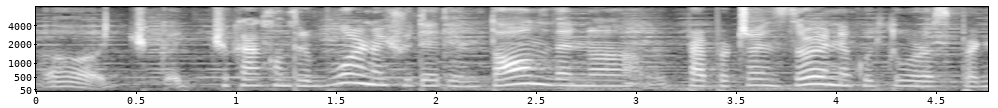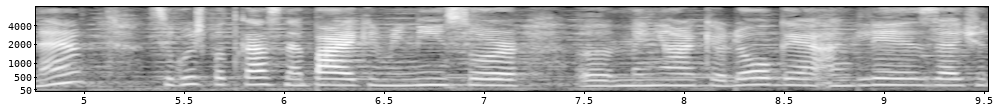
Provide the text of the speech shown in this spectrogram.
që kanë kontribuar në qytetin tonë dhe ne pra përçojnë zërin e kulturës për ne. Sigurisht podcastin e parë kemi nisur uh, me një arkeologe angleze të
